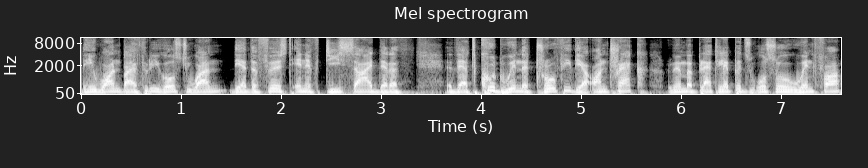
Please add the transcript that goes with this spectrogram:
They won by three goals to one. They are the first NFD side that are, that could win the trophy. They are on track. Remember, Black Leopards also went far.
